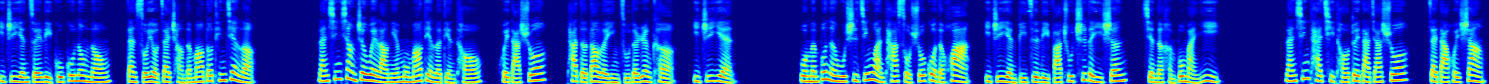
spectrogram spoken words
一只眼嘴里咕咕哝哝，但所有在场的猫都听见了。蓝星向这位老年母猫点了点头。回答说：“他得到了影族的认可。”一只眼，我们不能无视今晚他所说过的话。一只眼鼻子里发出嗤的一声，显得很不满意。蓝星抬起头对大家说：“在大会上，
